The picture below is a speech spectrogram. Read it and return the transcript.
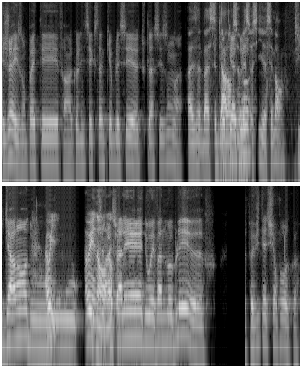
Déjà, ils n'ont pas été. Enfin, Colin Sexton qui est blessé euh, toute la saison. euh, Ah, bah, si Garland se blesse aussi, c'est mort. Si Garland ou. Ah oui. Ah oui, ou non, ou Evan Mobley, euh, ça peut vite être chiant pour eux, quoi.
